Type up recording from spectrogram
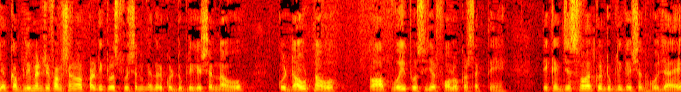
جب کمپلیمنٹری فنکشن اور پرٹیکولر سولوشن کے اندر کوئی ڈپلیکیشن نہ ہو کوئی ڈاؤٹ نہ ہو تو آپ وہی پروسیجر فالو کر سکتے ہیں لیکن جس وقت کوئی ڈپلیکیشن ہو جائے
